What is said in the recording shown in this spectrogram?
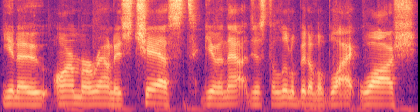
you know, armor around his chest, giving that just a little bit of a black wash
